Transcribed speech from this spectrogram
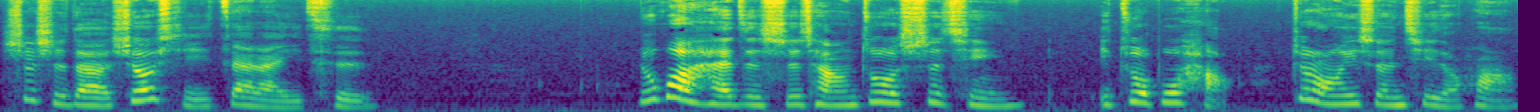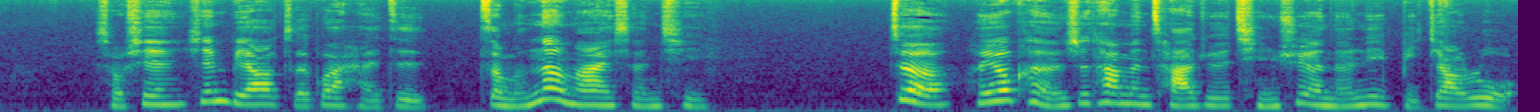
适时的休息再来一次。如果孩子时常做事情一做不好就容易生气的话，首先先不要责怪孩子怎么那么爱生气。这很有可能是他们察觉情绪的能力比较弱，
